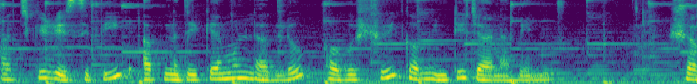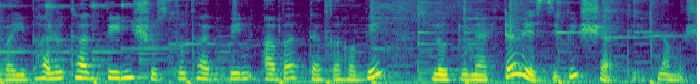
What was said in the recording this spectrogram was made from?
আজকের রেসিপি আপনাদের কেমন লাগল অবশ্যই কমেন্টে জানাবেন। সবাই ভালো থাকবেন, সুস্থ থাকবেন, আবার দেখা হবে নতুন একটা রেসিপির সাথে। নমস্কার।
